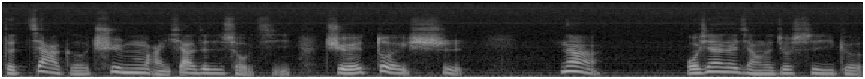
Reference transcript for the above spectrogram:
的价格去买下这只手机，绝对是。那我现在在讲的就是一个，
